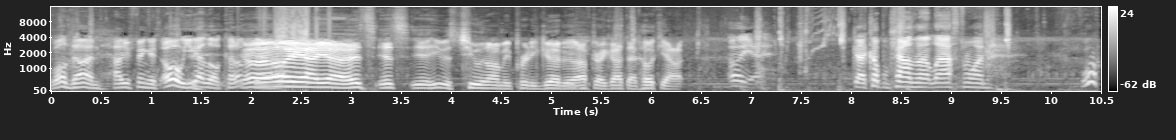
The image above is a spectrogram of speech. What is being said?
Well done. How your fingers? Oh, you got a little cut up Uh, there. oh yeah, yeah. It's it's. Yeah, he was chewing on me pretty good after I got that hook out. Oh yeah. Got a couple pounds on that last one. Woo.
